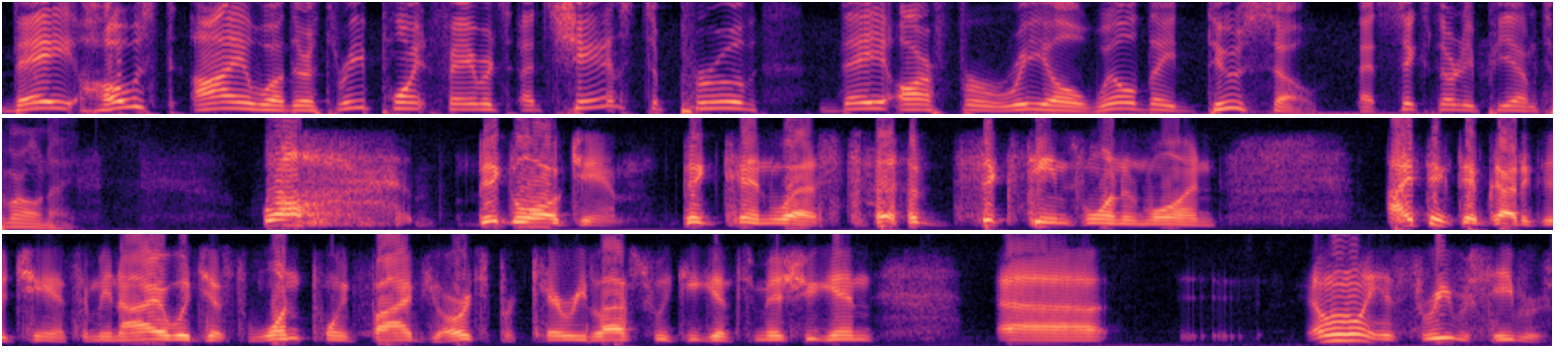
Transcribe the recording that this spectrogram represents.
They host Iowa. They're three point favorites. A chance to prove they are for real. Will they do so at 6:30 p.m. tomorrow night? Well, big log jam, Big Ten West, six teams one and one. I think they've got a good chance. I mean, Iowa just 1.5 yards per carry last week against Michigan. Uh, Illinois has three receivers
